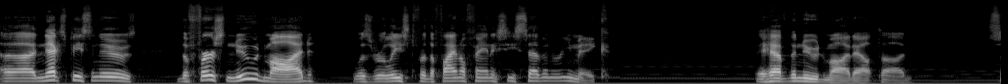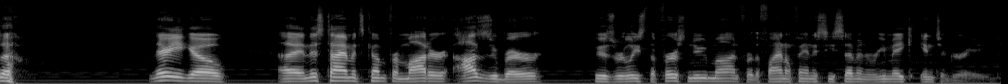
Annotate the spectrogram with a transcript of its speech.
Uh, next piece of news: the first nude mod was released for the Final Fantasy VII remake. They have the nude mod out, Todd. So there you go. Uh, and this time it's come from modder Azuber, who has released the first nude mod for the Final Fantasy VII remake Intergrade.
